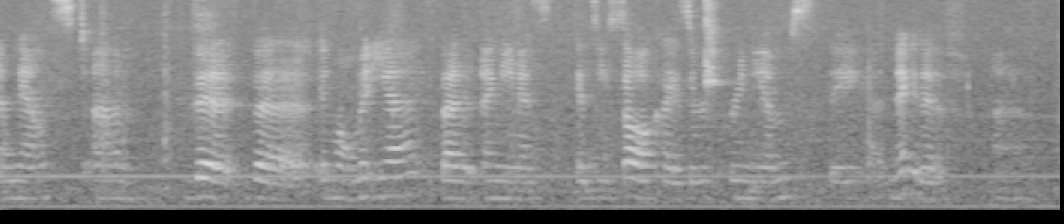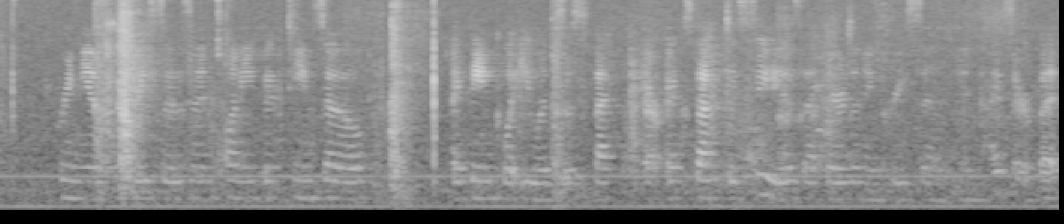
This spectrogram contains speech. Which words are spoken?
announced um, the, the enrollment yet, but I mean, as, as you saw, Kaiser's premiums, they had negative uh, premium increases in 2015, so I think what you would suspect, or expect to see is that there's an increase in, in Kaiser, but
